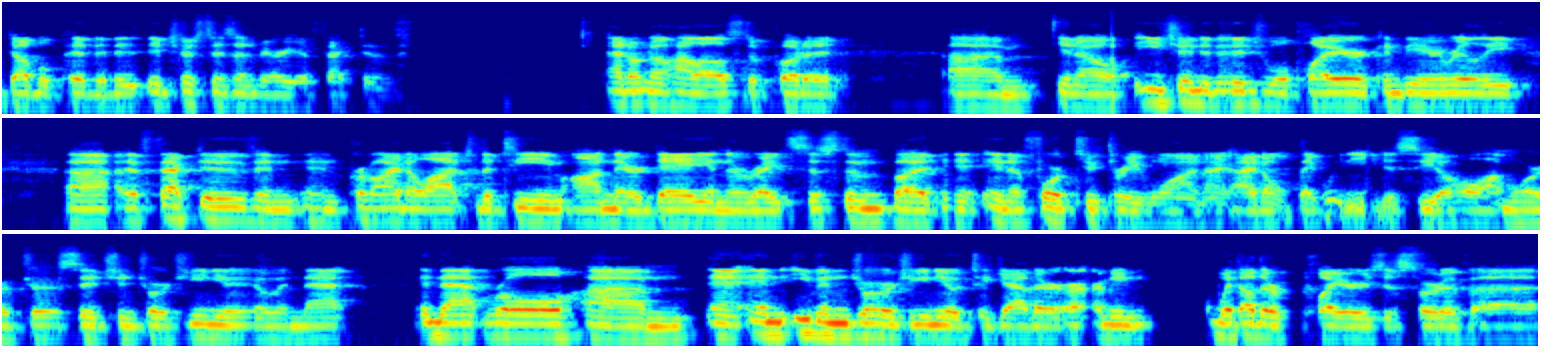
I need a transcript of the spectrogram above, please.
double pivot, it, it just isn't very effective. I don't know how else to put it. Um, you know, each individual player can be a really uh, effective and, and, provide a lot to the team on their day in the right system. But in, in a four-two-three-one, I, I, don't think we need to see a whole lot more of Josic and Jorginho in that in that role, um, and, and, even Jorginho together. I mean, with other players is sort of a,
